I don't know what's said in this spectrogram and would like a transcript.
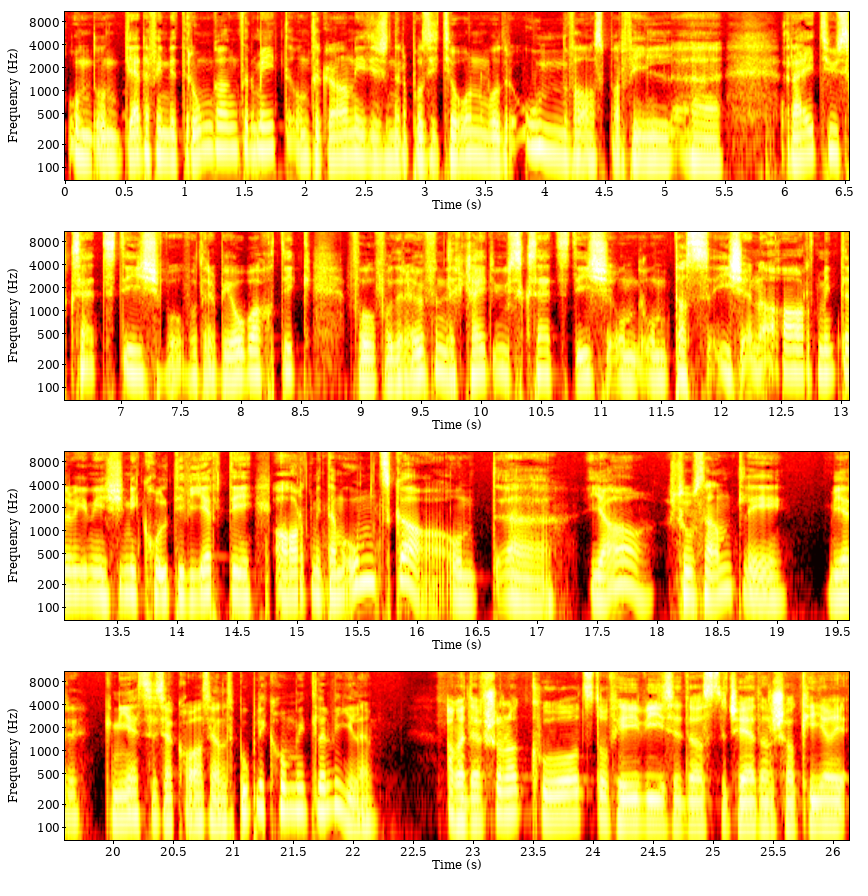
Und, und jeder findet den Umgang damit. Und der Granit ist in einer Position, wo der unfassbar viel äh, Reiz ausgesetzt ist, wo, wo der Beobachtung von, von der Öffentlichkeit ausgesetzt ist. Und, und das ist eine Art, mittlerweile ist eine kultivierte Art, mit dem umzugehen. Und äh, ja, schlussendlich, wir genießen es ja quasi als Publikum mittlerweile. Aber man darf schon noch kurz darauf hinweisen, dass der Jerdan Shakiri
